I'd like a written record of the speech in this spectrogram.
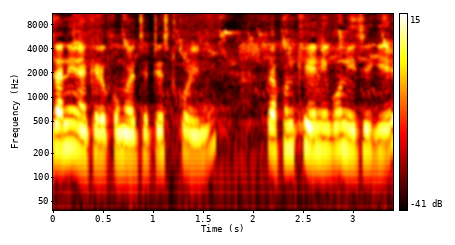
জানি না কীরকম হয়েছে টেস্ট করিনি। তো এখন খেয়ে নিব নিচে গিয়ে।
